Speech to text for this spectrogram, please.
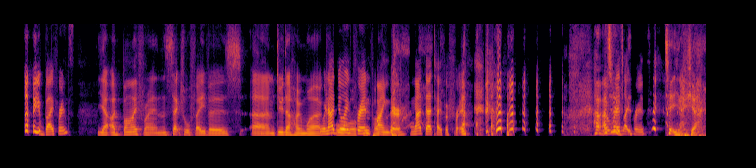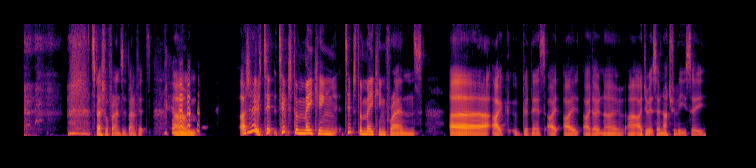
you buy friends? Yeah, I'd buy friends, sexual favors, um, do their homework. We're not doing friend finder. not that type of friend. How- I no don't red light friends. T- yeah, yeah. Special friends with benefits. Um, I don't know. Tip, tips for making tips for making friends. Uh, I goodness, I I I don't know. Uh, I do it so naturally. You see.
